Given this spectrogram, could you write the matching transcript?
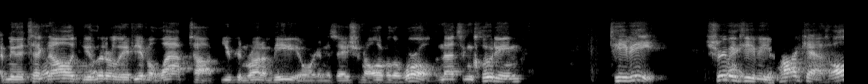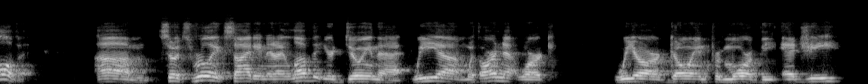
I mean the technology literally if you have a laptop you can run a media organization all over the world and that's including tv streaming right. TV, podcast, all of it. Um, so it's really exciting, and I love that you're doing that. We, um, with our network, we are going for more of the edgy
